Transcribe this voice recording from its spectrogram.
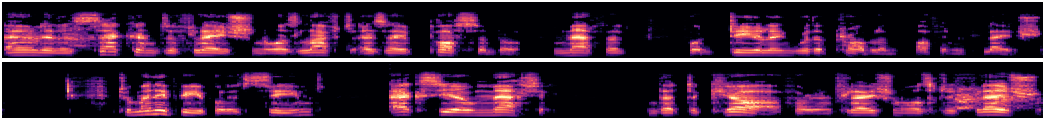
only the second deflation was left as a possible method for dealing with the problem of inflation. To many people it seemed axiomatic that the cure for inflation was deflation,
